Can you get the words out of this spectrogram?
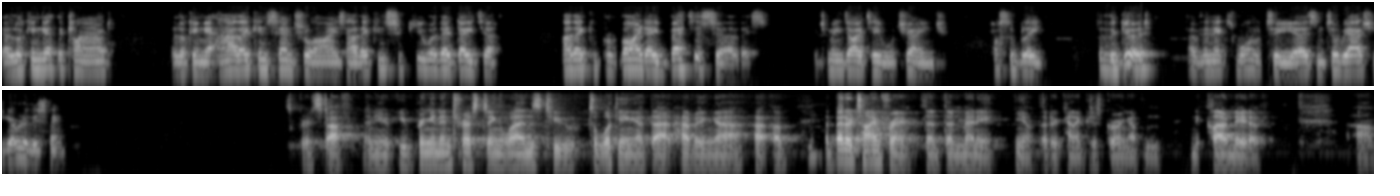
They're looking at the cloud, looking at how they can centralize, how they can secure their data, how they can provide a better service, which means IT will change, possibly for the good over the next one or two years until we actually get rid of this thing. It's great stuff, and you, you bring an interesting lens to to looking at that, having a, a, a better time frame than, than many you know that are kind of just growing up in, cloud native. Um,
